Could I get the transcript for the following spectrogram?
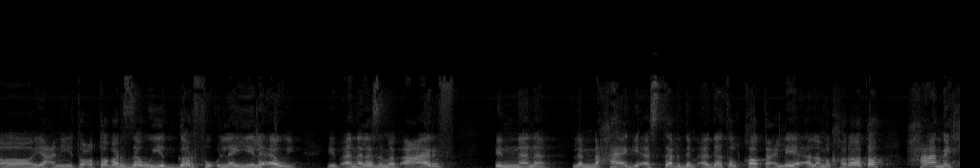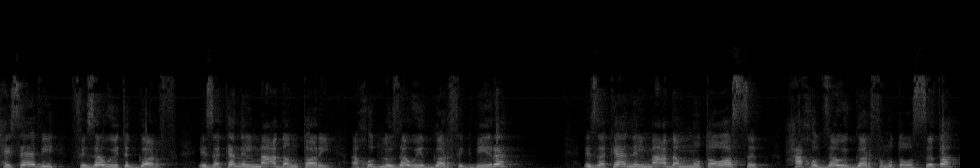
آه يعني تعتبر زاوية جرف قليلة قوي. يبقى أنا لازم أبقى عارف إن أنا لما هاجي أستخدم أداة القطع اللي هي قلم الخراطة هعمل حسابي في زاوية الجرف. إذا كان المعدن طري أخد له زاوية جرف كبيرة. إذا كان المعدن متوسط هاخد زاوية جرف متوسطة.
